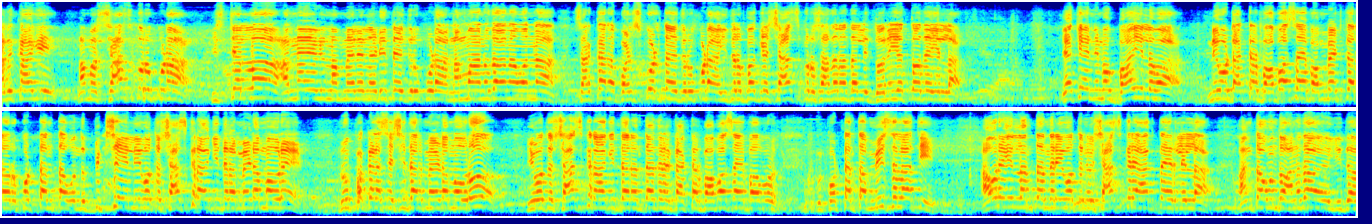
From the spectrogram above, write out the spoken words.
ಅದಕ್ಕಾಗಿ ನಮ್ಮ ಶಾಸಕರು ಕೂಡ ಇಷ್ಟೆಲ್ಲ ಅನ್ಯಾಯಗಳು ನಮ್ಮ ಮೇಲೆ ನಡೀತಾ ಇದ್ರು ಕೂಡ, ನಮ್ಮ ಅನುದಾನವನ್ನ ಸರ್ಕಾರ ಬಳಸ್ಕೊಳ್ತಾ ಇದ್ರು ಕೂಡ ಇದ್ರ ಬಗ್ಗೆ ಶಾಸಕರು ಸದನದಲ್ಲಿ ಧ್ವನಿ ಎತ್ತೋದೇ ಇಲ್ಲ. ಯಾಕೆ? ನಿಮಗೆ ಬಾಯಿ ಇಲ್ಲವಾ? ನೀವು ಡಾಕ್ಟರ್ ಬಾಬಾ ಸಾಹೇಬ್ ಅಂಬೇಡ್ಕರ್ ಅವರು ಕೊಟ್ಟಂತ ಒಂದು ಭಿಕ್ಷೆಯಲ್ಲಿ ಇವತ್ತು ಶಾಸಕರಾಗಿದ್ದಾರೆ ಮೇಡಮ್ ಅವರೇ? ರೂಪಕಳ ಶಶಿಧರ್ ಮೇಡಮ್ ಅವರು, ಇವತ್ತು ಶಾಸಕರಾಗಿದ್ದಾರೆ ಅಂತಂದ್ರೆ ಡಾಕ್ಟರ್ ಬಾಬಾ ಸಾಹೇಬ್ ಅವರು ಕೊಟ್ಟಂತ ಮೀಸಲಾತಿ ಅವರೇ ಇಲ್ಲ ಅಂತಂದ್ರೆ ಇವತ್ತು ನೀವು ಶಾಸಕರೇ ಆಗ್ತಾ ಇರಲಿಲ್ಲ ಅಂತ ಒಂದು ಅನದ ಇದು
